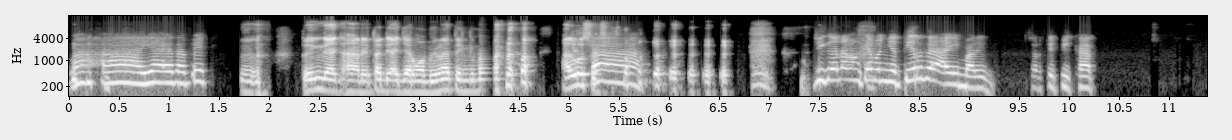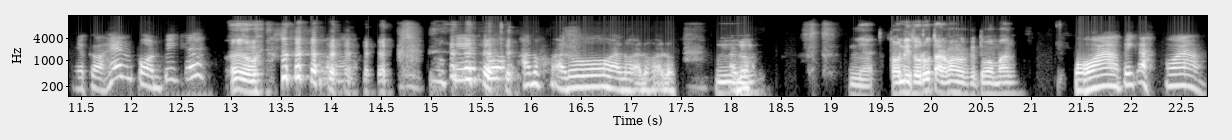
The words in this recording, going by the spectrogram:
bahaya ya tapi Teuing di harita diajar mobilnya teuing di mana. Halus. ah, jika namang kayak menyetir dah aing bari sertifikat nyekel handphone pik eh gitu aduh aduh aduh aduh aduh Aduh. Ya, tong diturutan mang gitu mah mang. Moal pik ah, moal.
